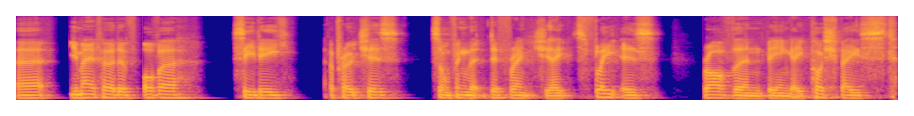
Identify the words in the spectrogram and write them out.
Uh, you may have heard of other CD approaches. Something that differentiates Fleet is rather than being a push based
